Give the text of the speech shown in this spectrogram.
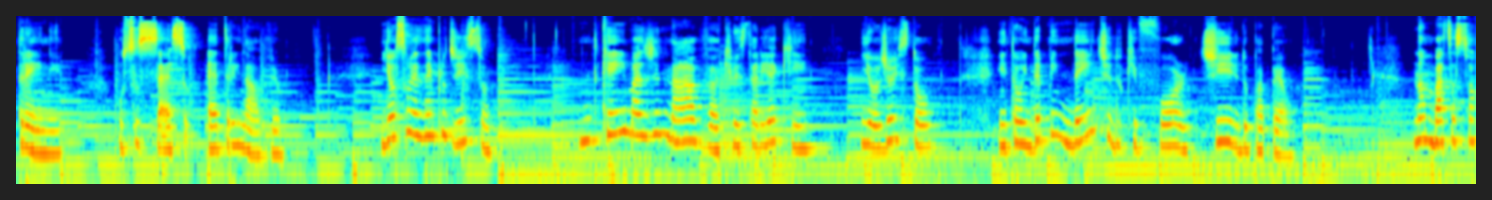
Treine. O sucesso é treinável. E eu sou um exemplo disso. Quem imaginava que eu estaria aqui? E hoje eu estou. Então, independente do que for, tire do papel. Não basta só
